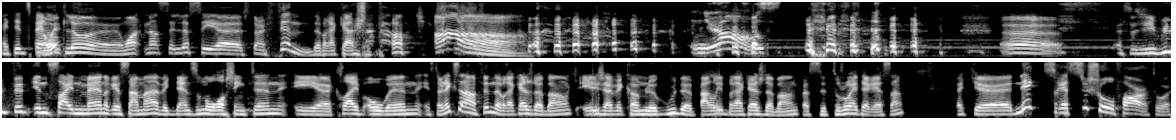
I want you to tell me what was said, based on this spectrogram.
Elle était différente ah là. Euh, ouais, non, celle-là, c'est, euh, c'est un film de braquage de banque. Ah! Nuance! J'ai vu le film Inside Man récemment avec Denzel Washington et euh, Clive Owen. c'est un excellent film de braquage de banque et j'avais comme le goût de parler de braquage de banque parce que c'est toujours intéressant. Fait que, euh, Nick, serais-tu chauffeur, toi?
